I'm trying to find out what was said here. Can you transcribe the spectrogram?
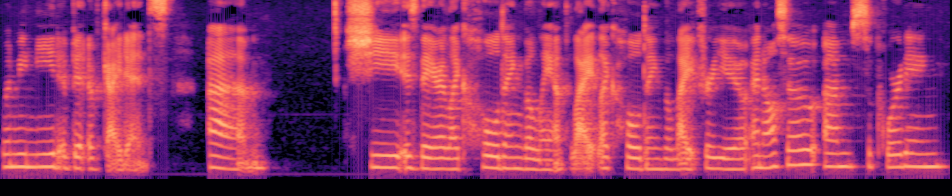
when we need a bit of guidance. Um, she is there like holding the lamp light like holding the light for you and also um, supporting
